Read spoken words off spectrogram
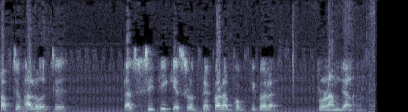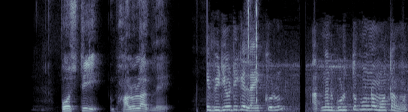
সবচেয়ে ভালো হচ্ছে তার স্মৃতিকে শ্রদ্ধা করা ভক্তি করা প্রণাম জানানো। পোস্টটি ভালো লাগলে এই ভিডিওটিকে লাইক করুন। আপনার গুরুত্বপূর্ণ মতামত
